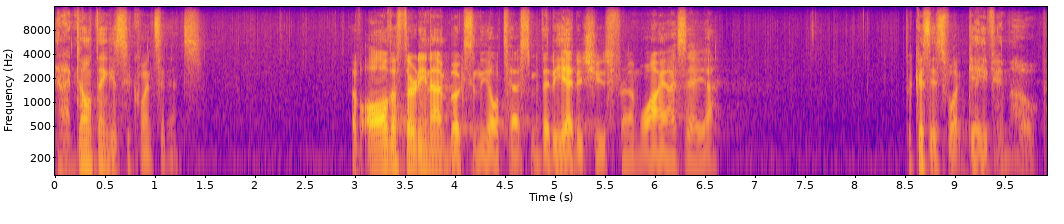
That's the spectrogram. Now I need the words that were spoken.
And I don't think it's a coincidence. Of all the 39 books in the Old Testament that he had to choose from, why Isaiah? Because it's what gave him hope,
